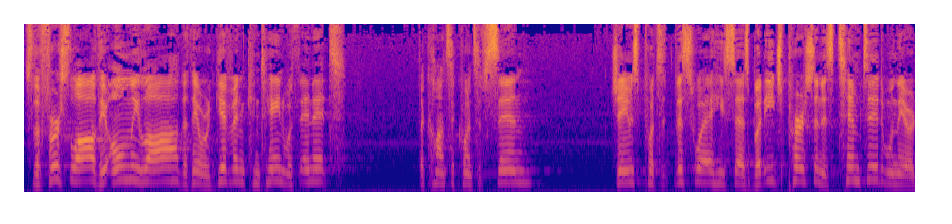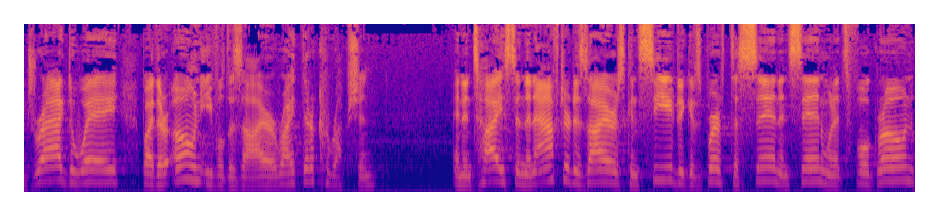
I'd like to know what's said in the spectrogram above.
So, the first law, the only law that they were given, contained within it the consequence of sin. James puts it this way he says, But each person is tempted when they are dragged away by their own evil desire, right? Their corruption, and enticed. And then, after desire is conceived, it gives birth to sin, and sin, when it's full grown,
